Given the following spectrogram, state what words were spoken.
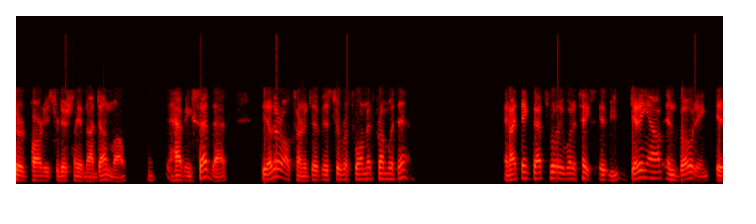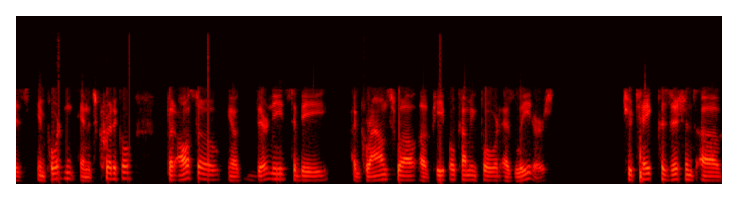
third parties traditionally have not done well. Having said that, the other alternative is to reform it from within. And I think that's really what it takes. It, getting out and voting is important and it's critical, but also, you know, there needs to be a groundswell of people coming forward as leaders to take positions of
